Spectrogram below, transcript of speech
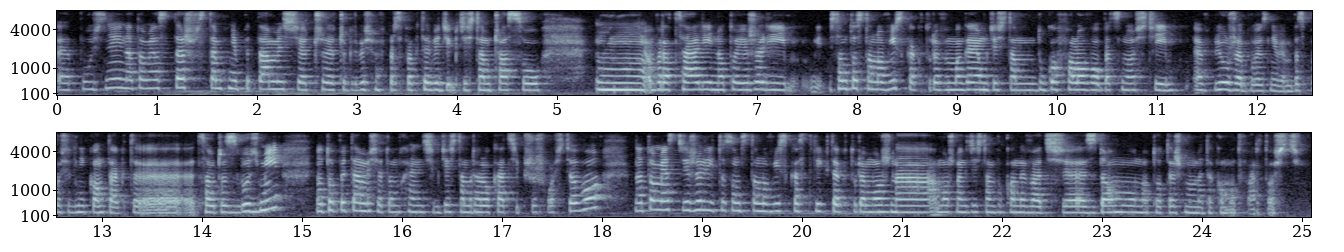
e, później, natomiast też wstępnie pytamy się, czy, czy gdybyśmy w perspektywie gdzieś tam czasu mm, wracali, no to jeżeli są to stanowiska, które wymagają gdzieś tam długofalowo obecności w biurze, bo jest, nie wiem, bezpośredni kontakt e, cały czas z ludźmi, no to pytamy się o tą chęć gdzieś tam relokacji przyszłościowo. Natomiast jeżeli to są stanowiska stricte, które można, można gdzieś tam wykonywać z domu, no to też mamy taką otwartość.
